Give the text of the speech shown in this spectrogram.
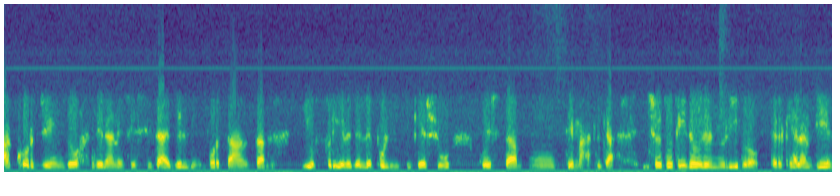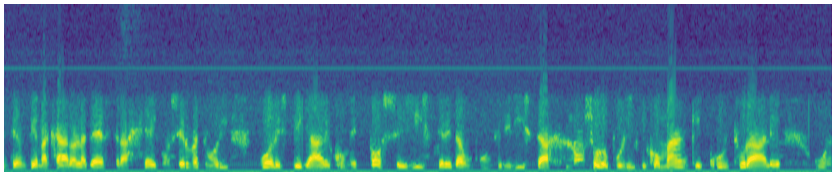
accorgendo della necessità e dell'importanza di offrire delle politiche su questa mh, mm, tematica. Il sottotitolo del mio libro, Perché l'ambiente è un tema caro alla destra e ai conservatori, vuole spiegare come possa esistere da un punto di vista non solo politico ma anche culturale un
